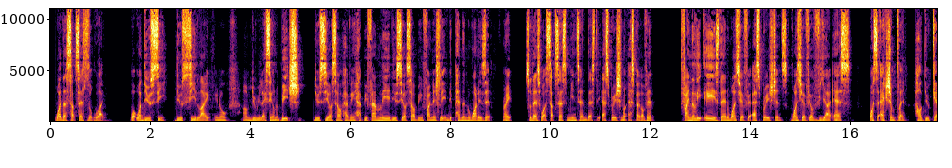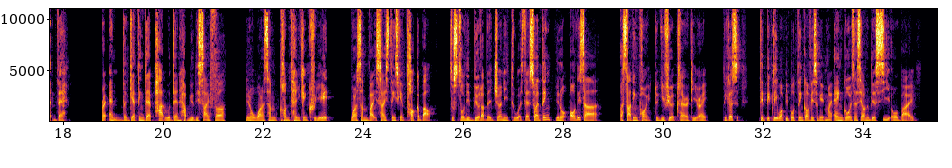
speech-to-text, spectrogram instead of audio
What does success look like? What, what do you see? Do you see like, you know, um, you relaxing on the beach? Do you see yourself having a happy family? Do you see yourself being financially independent? What is it, right? So that's what success means, and that's the aspirational aspect of it. Finally, A is then once you have your aspirations, once you have your VIS, what's the action plan? How do you get there? Right? And the getting there part will then help you decipher, you know, what are some content you can create? What are some bite-sized things you can talk about to slowly build up the journey towards there? So I think, you know, all these are a starting point to give you a clarity, right? Because typically what people think of is okay, my end goal is let's say I want to be a CEO by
